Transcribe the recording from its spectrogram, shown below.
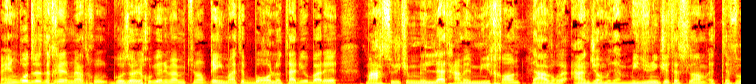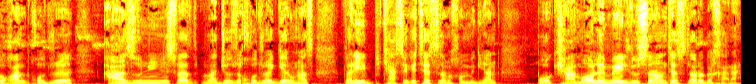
و این قدرت قیمت گذاری خوب یعنی من می‌تونم قیمت بالاتری رو برای محصولی که ملت همه می‌خوان در واقع انجام بدم. می‌دونین که تسلا هم اتفاقا خودرو ارزونی نیست و و جزو خودروهای گرون هست. ولی کسی که تسلا می‌خوان بگیرن با کمال میل دوست دارن تسلا رو بخرن.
